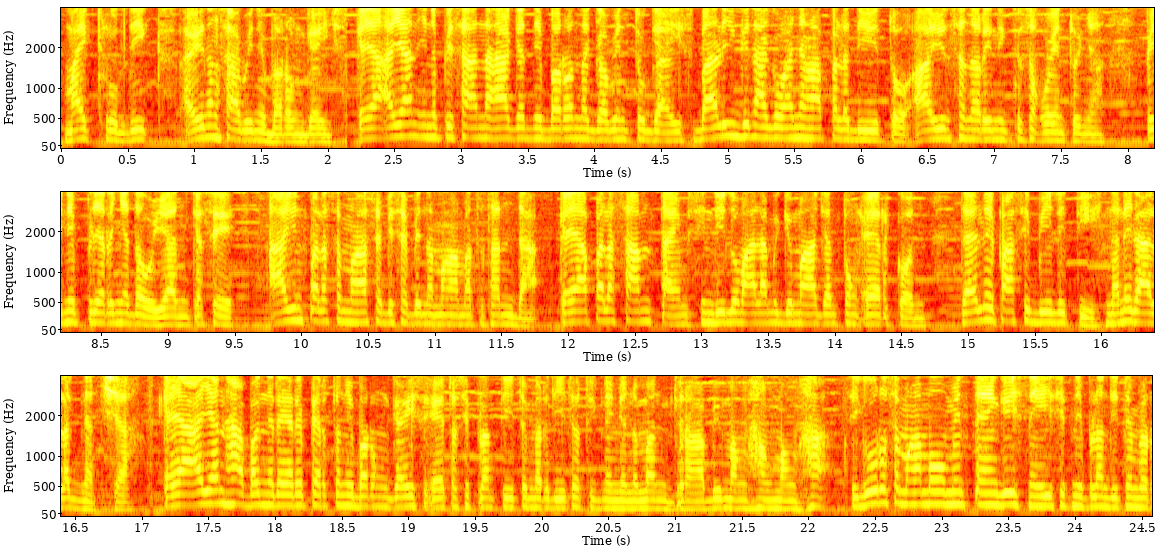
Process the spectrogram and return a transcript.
micro leaks. Ayun ang sabi ni Baron guys. Kaya ayan, inumpisahan na agad ni Baron na gawin to guys. Bali yung ginagawa niya nga pala dito, ayon sa narinig ko sa kwento niya, pinipler niya daw yan kasi ayon pala sa mga sabi-sabi ng mga matatanda. Kaya pala sometimes hindi lumalamig yung mga gantong aircon dahil may possibility na nilalagnat siya. 了。Kaya ayan habang nire-repair to ni Barong guys, eto si Plantito Mer dito, tignan nyo naman, grabe manghang-mangha. Siguro sa mga moment na yan guys, naisip ni Plantito Mer,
